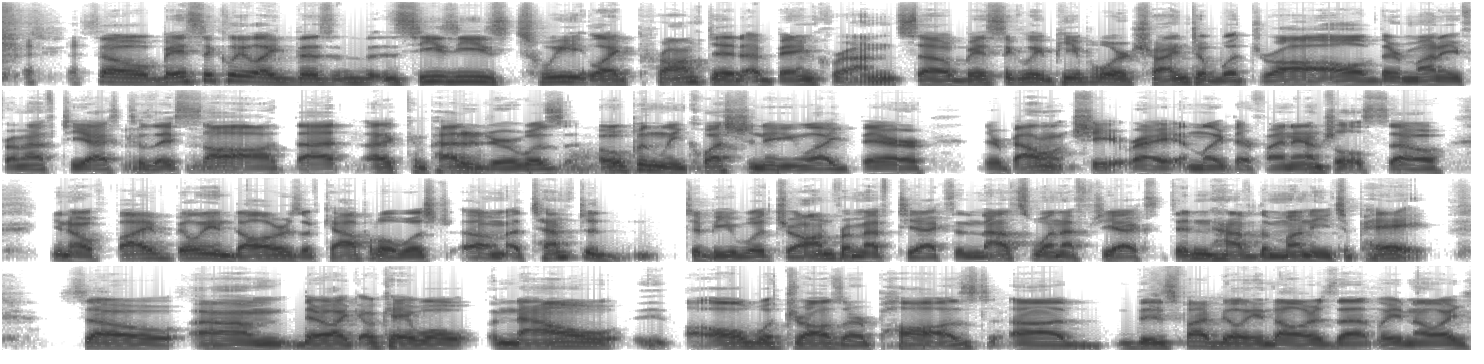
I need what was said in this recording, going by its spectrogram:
so basically, like this, CZ's tweet like prompted a bank run. So basically, people were trying to withdraw all of their money from FTX because they saw that a competitor was openly questioning like their their balance sheet, right, and like their financials. So, you know, five billion dollars of capital was um, attempted to be withdrawn from FTX, and that's when FTX didn't have the money to pay. So um, they're like, okay, well now all withdrawals are paused. Uh, these five billion dollars that you know like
